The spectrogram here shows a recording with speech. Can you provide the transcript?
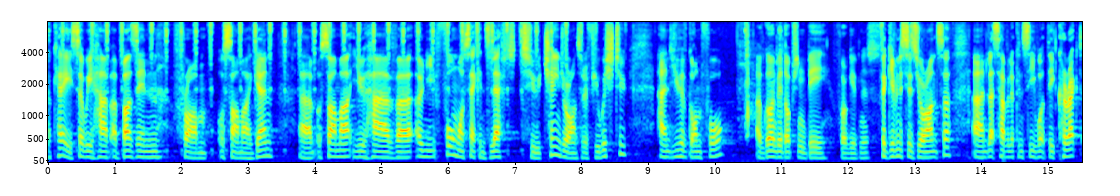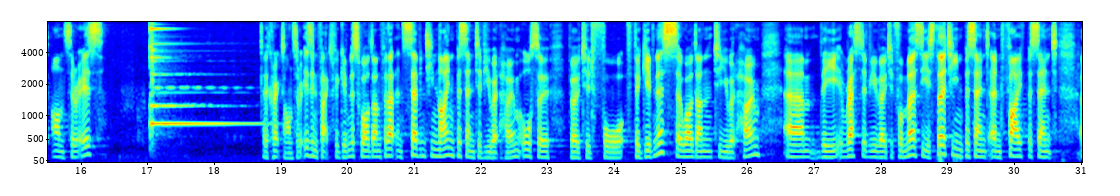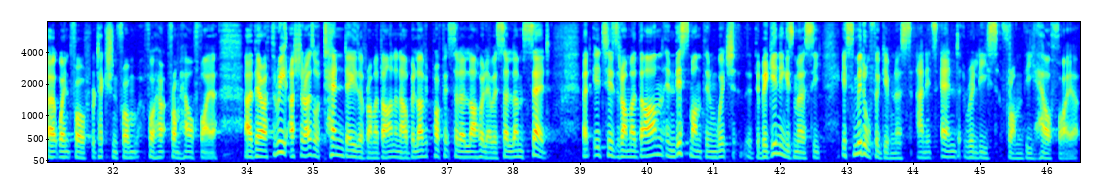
Okay, so we have a buzz in from Osama again. Um, Osama, you have uh, only four more seconds left to change your answer if you wish to, and you have gone for I've gone with option B, forgiveness. forgiveness is your answer. And let's have a look and see what the correct answer is. The correct answer is, in fact, forgiveness. Well done for that. And 79% of you at home also voted for forgiveness. So well done to you at home. Um, the rest of you voted for mercy is 13%, and 5% uh, went for protection from, for, from hellfire. Uh, there are three ashras, or 10 days of Ramadan, and our beloved Prophet ﷺ said that it is Ramadan in this month in which the beginning is mercy, its middle forgiveness, and its end release from the hellfire.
